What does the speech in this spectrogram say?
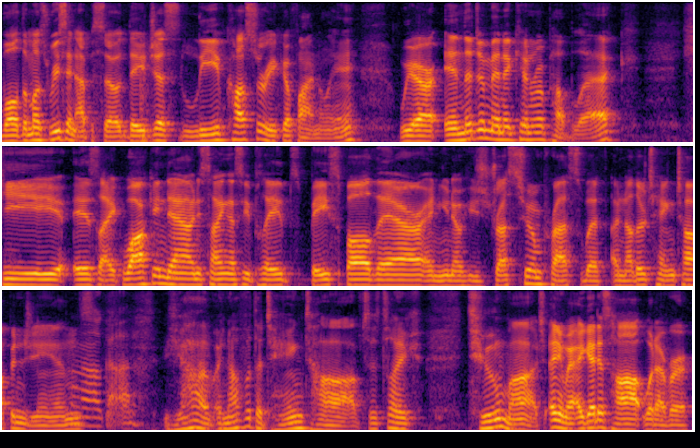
Well, the most recent episode, they just leave Costa Rica finally. We are in the Dominican Republic. He is like walking down. He's telling us he plays baseball there, and you know he's dressed to impress with another tank top and jeans. Oh god. Yeah, enough with the tank tops. It's like too much. Anyway, I get his hot, whatever.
